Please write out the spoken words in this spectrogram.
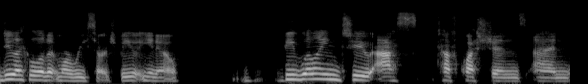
do like a little bit more research be you know be willing to ask tough questions and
